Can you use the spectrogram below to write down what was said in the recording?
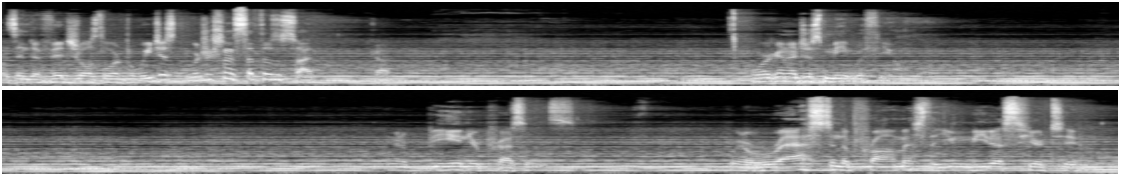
as individuals, Lord, but we just we're just gonna set those aside, God. We're gonna just meet with you. We're gonna be in your presence. We're gonna rest in the promise that you meet us here too.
